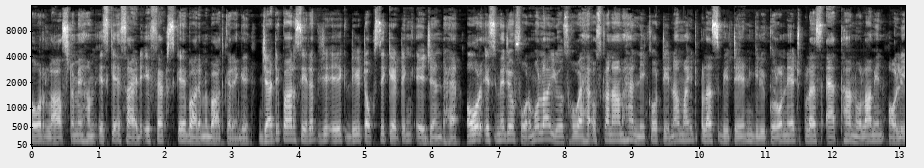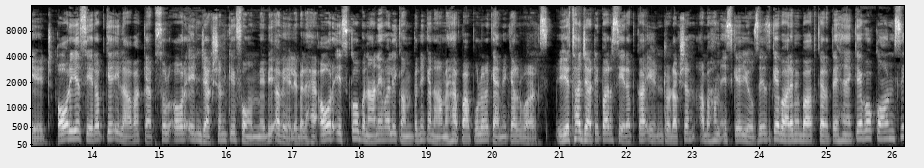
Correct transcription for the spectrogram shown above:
और लास्ट में हम इसके साइड इफ़ेक्ट्स के बारे में बात करेंगे। जैटीपार सिरप ये एक डिटॉक्सिकेटिंग एजेंट है और इसमें जो फार्मूला यूज़ हुआ है उसका नाम है nicotinamide plus betaine glucuronate plus ethanolamine oleate और ये सिरप के अलावा कैप्सूल और इंजेक्शन की फॉर्म में भी अवेलेबल है और इसको बनाने वाली कंपनी का नाम है पॉपुलर केमिकल वर्क्स ये था जेटिपर सिरप का इंट्रोडक्शन अब हम इसके यूजेज के बारे में बात करते हैं कि वो कौन सी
